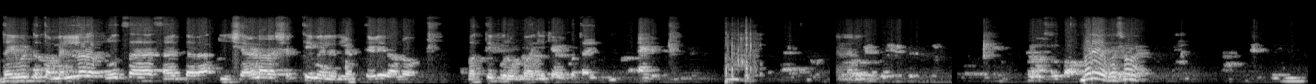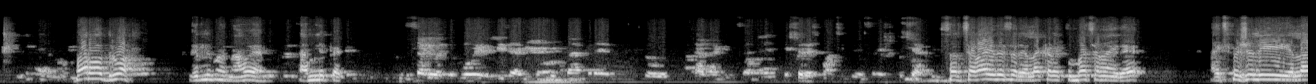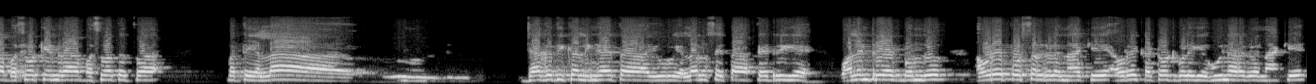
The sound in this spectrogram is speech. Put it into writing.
ದಯವಿಟ್ಟು ತಮ್ಮೆಲ್ಲರ ಪ್ರೋತ್ಸಾಹ, ಸಹಕಾರ, ಈ ಶರಣರ ಶಕ್ತಿ ಮೇಲೆ ಇರಲಿ ಅಂತೇಳಿ ನಾನು ಭಕ್ತಿಪೂರ್ವಕವಾಗಿ ಕೇಳ್ಕೊತಾ ಇದ್ದೀನಿ. ಬರ್ರಿ ಬಸವಣ್ಣ. ಬಾರ ಧ್ರುವ. ಇರ್ಲಿ ನಾವೇ ಫ್ಯಾಮಿಲಿ ಪ್ಯಾಕ್ ಸರ್ ಇವತ್ತು ಮೂವಿ ರಿಲೀಸ್ ಆಗಿದೆ. ಎಲ್ಲಾ ಕಡೆ ಸರ್ ಎಷ್ಟು ಸರ್? ಎಷ್ಟು ಖುಷಿ ಸರ್ ಚೆನ್ನಾಗಿದೆ ಸರ್. ಎಲ್ಲಾ ಕಡೆ ತುಂಬಾ ಚೆನ್ನಾಗಿದೆ. ಎಕ್ಸ್ಪೆಷಲಿ ಎಲ್ಲಾ ಬಸವ ಕೇಂದ್ರ ಬಸವ ತತ್ವ ಮತ್ತೆ ಎಲ್ಲಾ ಜಾಗತಿಕ ಲಿಂಗಾಯತ ಇವರು ಎಲ್ಲರೂ ಸಹಿತ ಥಿಯೇಟ್ರಿಗೆ ವಾಲಂಟ್ರಿ ಆಗಿ ಬಂದು ಅವರೇ ಪೋಸ್ಟರ್ ಗಳನ್ನ ಹಾಕಿ ಅವರೇ ಕಟೌಟ್ಗಳಿಗೆ ಹೂವಿನ ಹಾರಗಳನ್ನ ಹಾಕಿ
